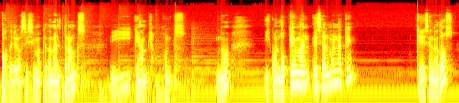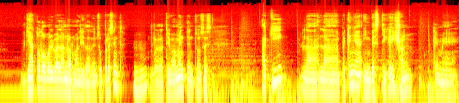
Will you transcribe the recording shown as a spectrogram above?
poderosísimo que Donald Trunks y que AMLO juntos, ¿no? Y cuando queman ese almanaque, que es en la 2, ya todo vuelve a la normalidad en su presente relativamente. Entonces, aquí la, la pequeña investigation que me,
